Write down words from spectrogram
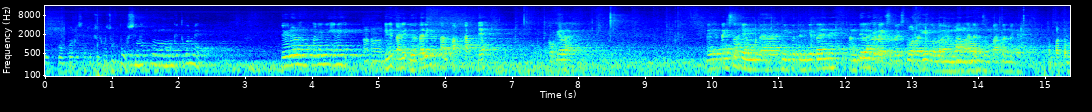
dikubur di sini. Langsung pusing aku ngomong gitu kan ya? Ya udahlah pokoknya ini ini. Ini tadi dari tadi kita tanpa cut ya. Oke lah. Eh, thanks lah yang udah ngikutin kita ini. Nantilah kita explore explore lagi kalau memang ada kesempatan lagi. Tempat-tempat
